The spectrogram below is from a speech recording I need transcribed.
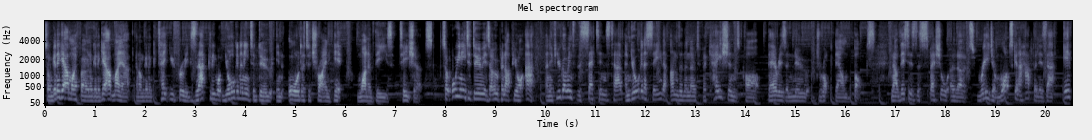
So I'm going to get out my phone, I'm going to get out my app, and I'm going to take you through exactly what you're going to need to do in order to try and hit one of these t-shirts. So all you need to do is open up your app. And if you go into the settings tab, and you're going to see that under the notifications part, there is a new drop down box. Now this is the special alerts region. What's going to happen is that if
